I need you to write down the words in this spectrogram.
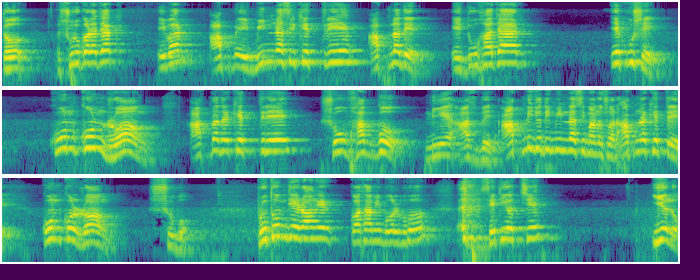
তো শুরু করা যাক। এবার আপ- এই মিন রাশির ক্ষেত্রে আপনাদের এই দু হাজার একুশে কোন কোন রং আপনাদের ক্ষেত্রে সৌভাগ্য নিয়ে আসবে? আপনি যদি মিন রাশি মানুষ হন, আপনার ক্ষেত্রে কোন কোন রং শুভ? প্রথম যে রঙের কথা আমি বলব, সেটি হচ্ছে ইয়েলো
